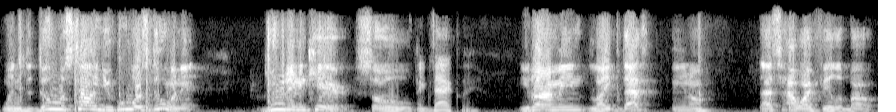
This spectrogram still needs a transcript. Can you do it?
When the dude was telling you who was doing it, you didn't care. So Exactly. you know what I mean? Like that's you know, that's how I feel about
